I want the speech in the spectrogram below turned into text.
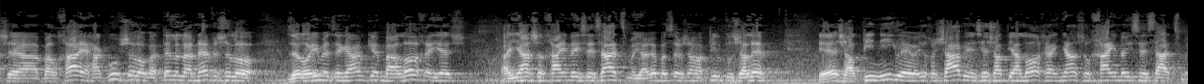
שהבעל חי, הגוף שלו, על הנפש שלו, זה רואים את זה גם כן בהלוכה, יש העניין של חי נסס עצמו, יראה בספר שם פלפל שלם. יש על פי ניגלה, בהלכות שבס, יש על פי הלוכה העניין של חי נסס עצמו.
